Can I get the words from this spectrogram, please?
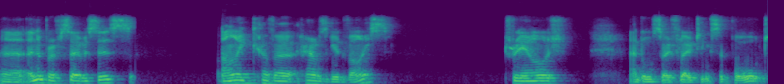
uh, a number of services. I cover housing advice, triage, and also floating support.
